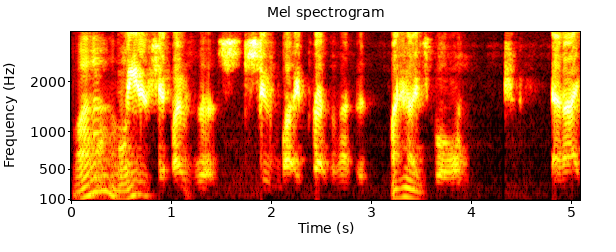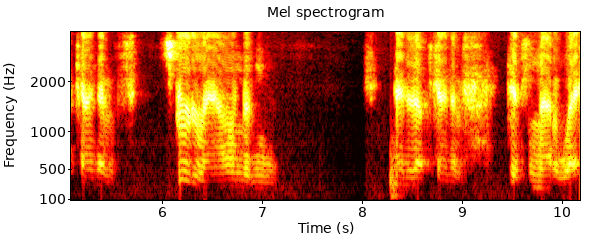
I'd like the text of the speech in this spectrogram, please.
Wow. leadership. I was the student body president at my Mhm. high school, and, and I kind of screwed around and ended up kind of pissing that away.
